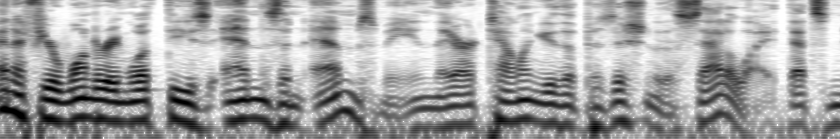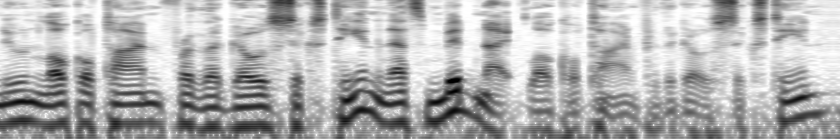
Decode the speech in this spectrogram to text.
And if you're wondering what these N's and M's mean, they are telling you the position of the satellite. That's noon local time for the GOES 16, and that's midnight local time for the GOES 16.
